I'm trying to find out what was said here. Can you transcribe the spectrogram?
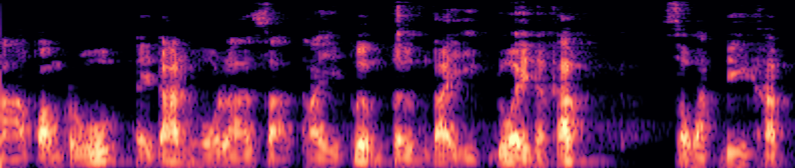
หาความรู้ในด้านโหราศาสตร์ไทยเพิ่มเติมได้อีกด้วยนะครับ สวัสดีครับ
